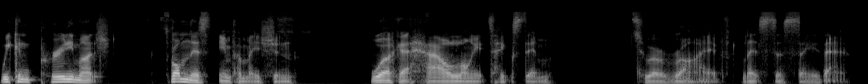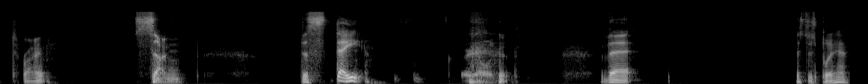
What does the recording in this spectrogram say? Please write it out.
we can pretty much from this information work out how long it takes them to arrive. Let's just say that, right? So Mhm. the state that let's just put it here.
